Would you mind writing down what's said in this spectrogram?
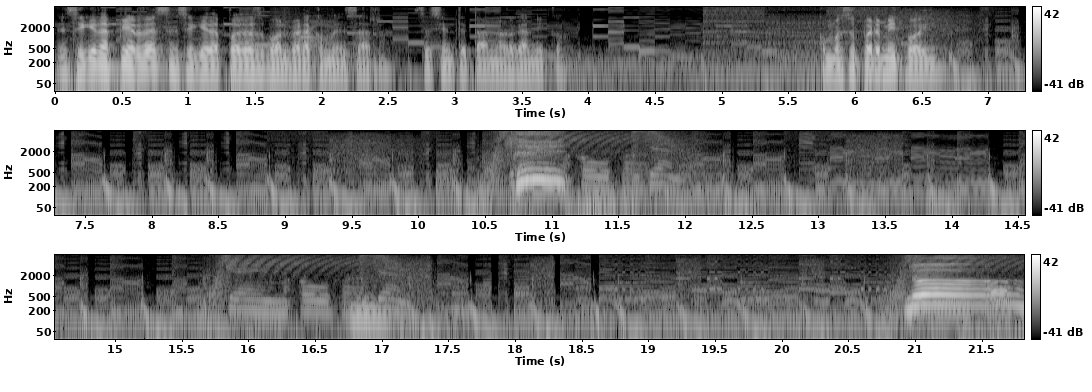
enseguida pierdes, enseguida puedes volver a comenzar. Se siente tan orgánico. Como Super Meat Boy. No.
